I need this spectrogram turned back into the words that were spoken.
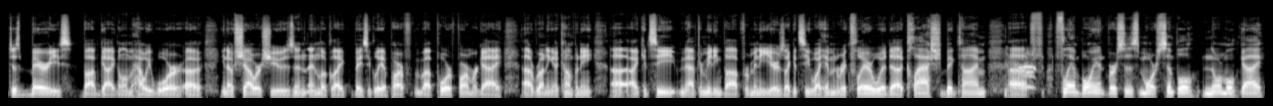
just buries Bob Geigel how he wore, uh, you know, shower shoes and, and looked like basically a, par, a poor farmer guy uh, running a company. Uh, I could see after meeting Bob for many years, I could see why him and Ric Flair would uh, clash big time. Uh, f- flamboyant versus more simple, normal guy.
